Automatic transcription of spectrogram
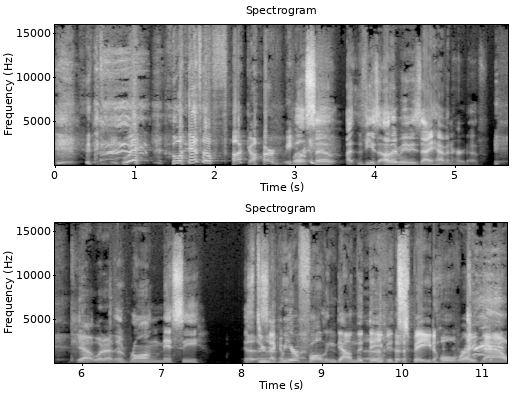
where where the fuck are we? well, right- so uh, these other movies I haven't heard of. yeah, what are they? The Wrong Missy. Is Dude, second we are one. falling down the David Spade hole right now.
